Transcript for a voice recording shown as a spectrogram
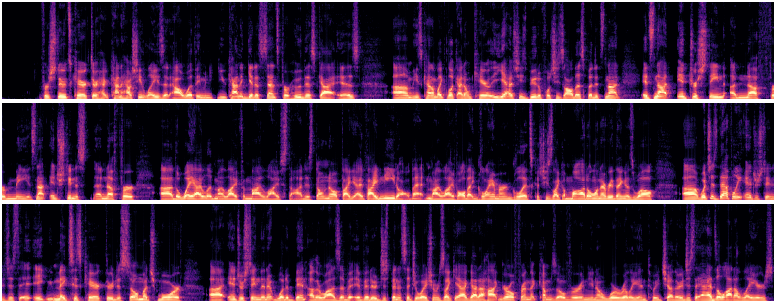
for Stewart's character, kind of how she lays it out with him, and you kind of get a sense for who this guy is. Um, he's kind of like, look, I don't care. Yeah, she's beautiful, she's all this, but it's not it's not interesting enough for me. It's not interesting enough for uh, the way I live my life and my lifestyle. I just don't know if I if I need all that in my life, all that glamour and glitz, because she's like a model and everything as well, uh, which is definitely interesting. It just it, it makes his character just so much more uh, interesting than it would have been otherwise if it, if it had just been a situation where he's like, yeah, I got a hot girlfriend that comes over and, you know, we're really into each other. It just adds a lot of layers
